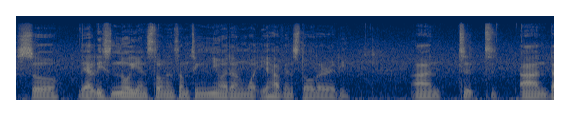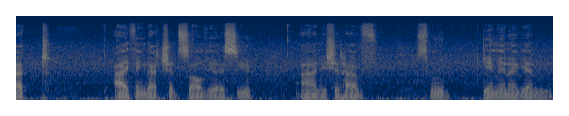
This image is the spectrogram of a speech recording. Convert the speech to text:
So they at least know you're installing something newer than what you have installed already. And to, to and that I think that should solve your issue. And you should have smooth gaming again.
